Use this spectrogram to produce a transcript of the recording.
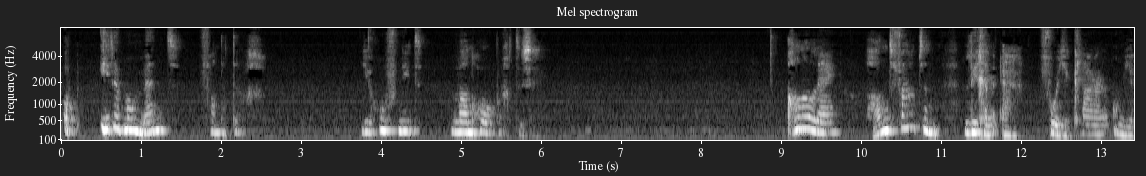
op ieder moment van de dag. Je hoeft niet wanhopig te zijn. Allerlei handvaten liggen er voor je klaar om je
